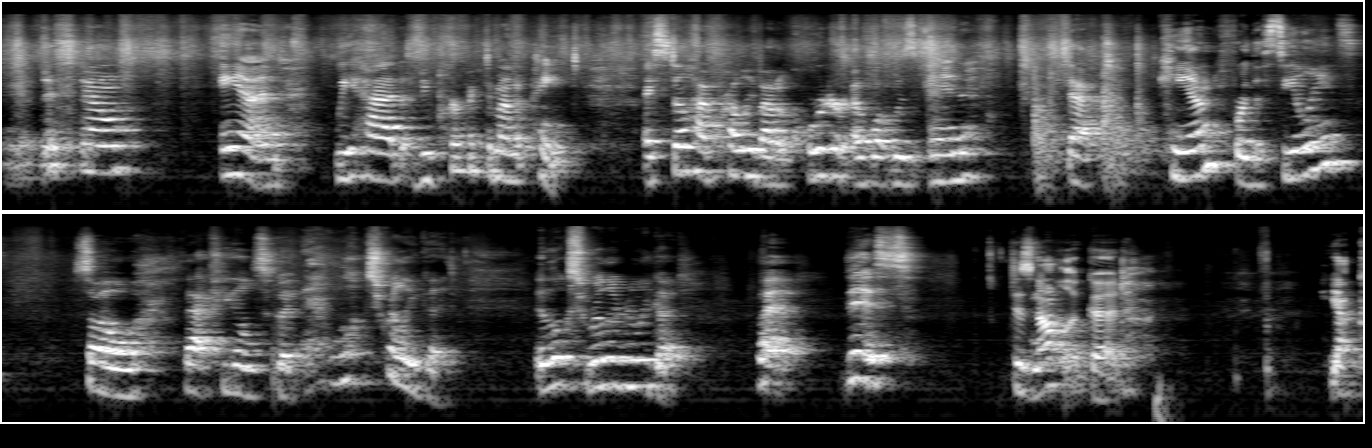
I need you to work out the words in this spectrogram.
Get this down. And we had the perfect amount of paint. I still have probably about a quarter of what was in that can for the ceilings. So that feels good. It looks really good. It looks really, really good. But this does not look good. Yuck,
